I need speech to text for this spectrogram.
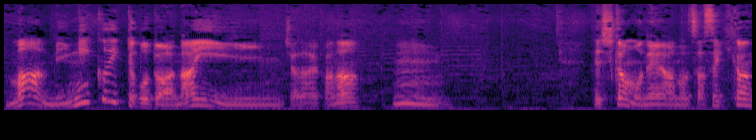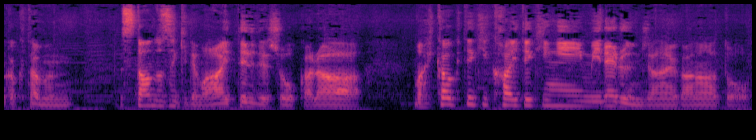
まあ、見にくいってことはないんじゃないかな。うん。で、しかもね、あの、座席間隔多分、スタンド席でも空いてるでしょうから、まあ、比較的快適に見れるんじゃないかなと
